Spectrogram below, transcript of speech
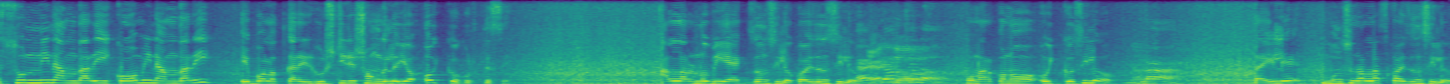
সুন্নি নামদারি কমি নামদারি এই বলৎকারীর গোষ্ঠীর সঙ্গে লইয়া ঐক্য করতেছে। আল্লাহর নবী একজন ছিল কয়জন ছিল? ওনার কোনো ঐক্য ছিল? না। তাইলে মনসুর আল্লাহ কয়জন ছিল?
